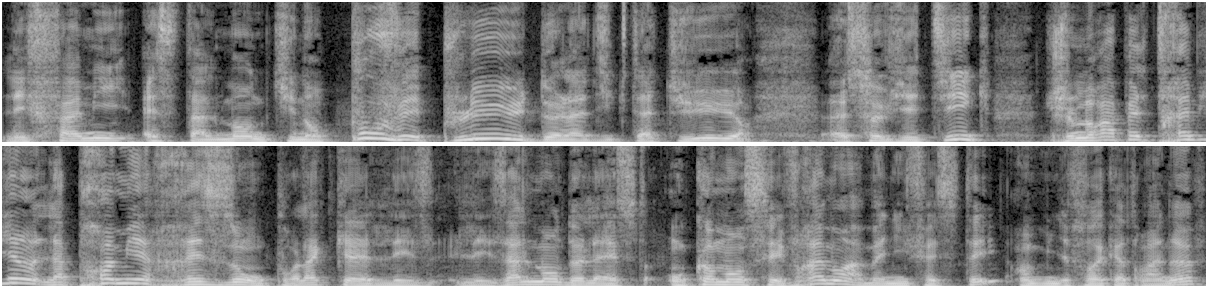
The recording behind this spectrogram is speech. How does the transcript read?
les familles est-allemandes qui n'en pouvaient plus de la dictature euh, soviétique, je me rappelle très bien la première raison pour laquelle les, les Allemands de l'Est ont commencé vraiment à manifester en 1989,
